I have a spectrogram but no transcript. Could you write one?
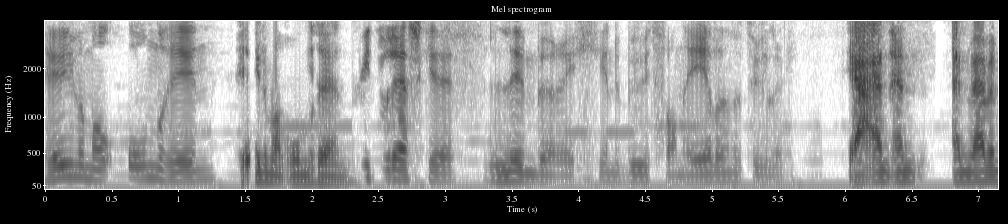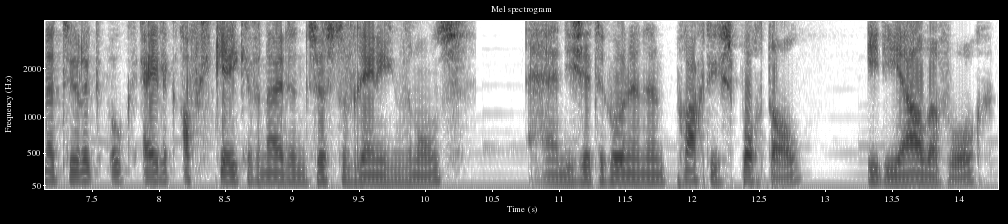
helemaal onderin. Helemaal onderin. Pittoreske Limburg, in de buurt van Helen natuurlijk. Ja, en, en, en we hebben natuurlijk ook eigenlijk afgekeken vanuit een zustervereniging van ons. En die zitten gewoon in een prachtige sporthal. Ideaal daarvoor.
